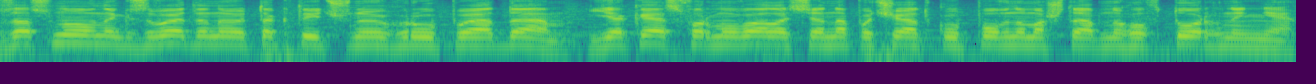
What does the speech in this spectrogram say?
Засновник зведеної тактичної групи Адам, яка сформувалася на початку повномасштабного вторгнення.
